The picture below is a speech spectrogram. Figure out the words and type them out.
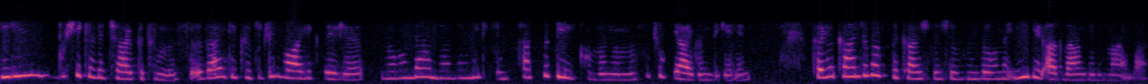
dilin bu şekilde çarpıtılması, özellikle kötücül varlıkları yolundan döndürmek için tatlı dil kullanılması çok yaygın bir gelenek. Karakancalas'la karşılaşıldığında ona iyi bir adlandırmayla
